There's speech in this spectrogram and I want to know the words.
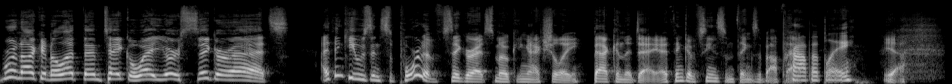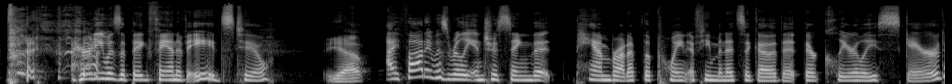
"We're not going to let them take away your cigarettes." I think he was in support of cigarette smoking actually back in the day. I think I've seen some things about that. Probably. Yeah. I heard he was a big fan of AIDS too. yeah. I thought it was really interesting that Pam brought up the point a few minutes ago that they're clearly scared.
